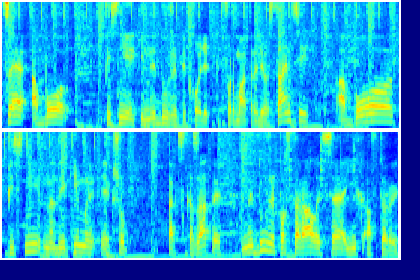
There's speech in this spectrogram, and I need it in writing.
це або пісні, які не дуже підходять під формат радіостанцій, або пісні, над якими, якщо так сказати, не дуже постаралися їх автори.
